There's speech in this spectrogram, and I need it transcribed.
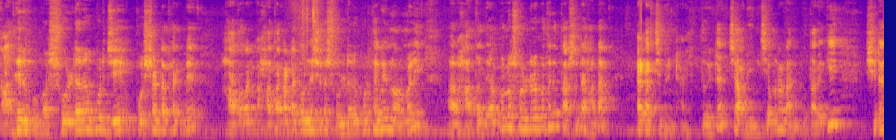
কাঁধের উপর বা শোল্ডারের উপর যে পোর্শনটা থাকবে, হাতা হাতা কাটা করলে সেটা শোল্ডারের উপর থাকবে নর্মালি আর হাতা দেওয়া করলে শোল্ডারের উপর থাকে, তার সাথে হাতা অ্যাটাচমেন্ট হয়। তো এটা চার ইঞ্চি আমরা রাখব। তাহলে কি সেটা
